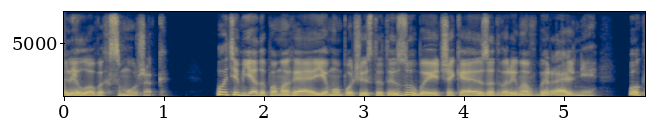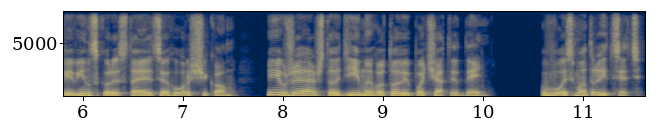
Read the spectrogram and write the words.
лілових смужок. Потім я допомагаю йому почистити зуби і чекаю за дверима вбиральні, поки він скористається горщиком, і вже аж тоді ми готові почати день. Восьма тридцять.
